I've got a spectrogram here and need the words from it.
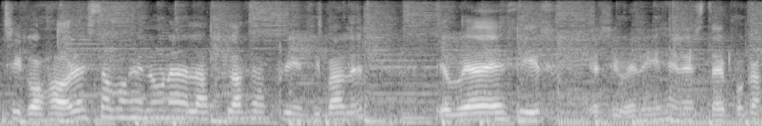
Chicos, ahora estamos en una de las plazas principales y os voy a decir que si venís en esta época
